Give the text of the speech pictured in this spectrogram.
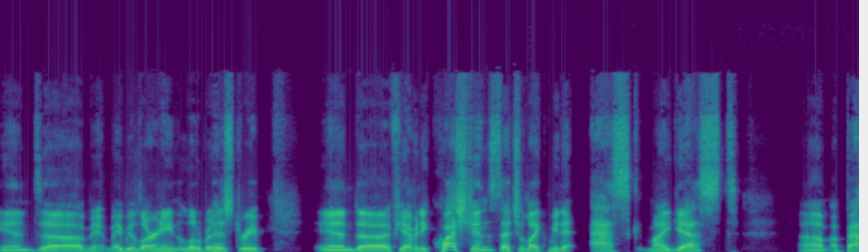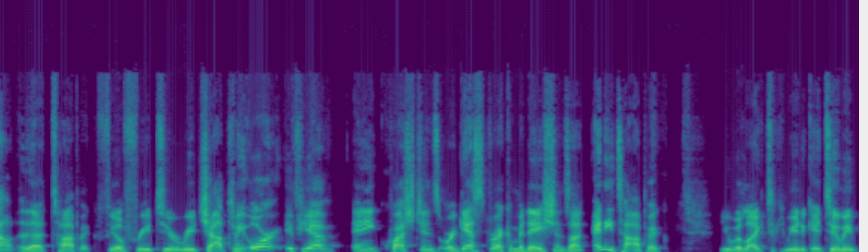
and uh, maybe learning a little bit of history. And uh, if you have any questions that you'd like me to ask my guest um, about that topic, feel free to reach out to me. Or if you have any questions or guest recommendations on any topic you would like to communicate to me,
